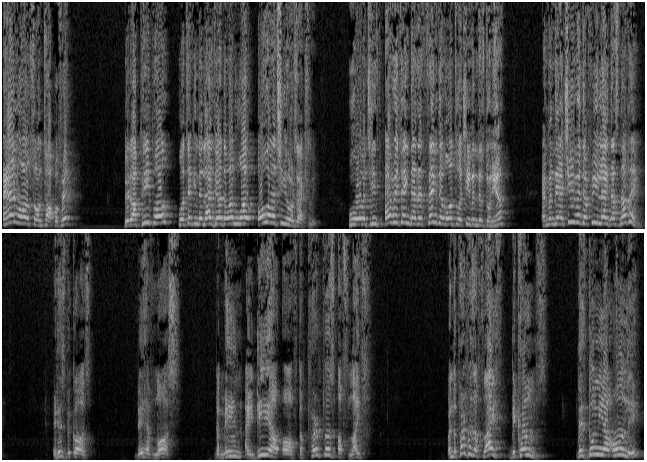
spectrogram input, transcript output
and also on top of it, there are people who are taking their lives, they are the ones who are overachievers actually, who have achieved everything that they think they want to achieve in this dunya, And when they achieve it, they feel like that's nothing. It is because they have lost the main idea of the purpose of life. When the purpose of life becomes this dunya only,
